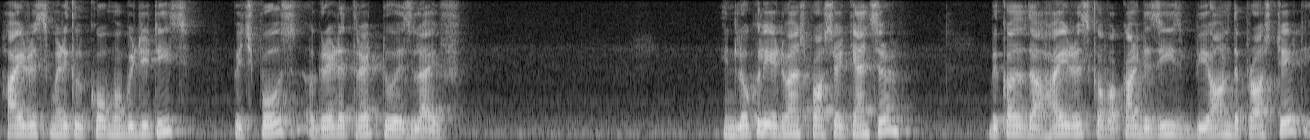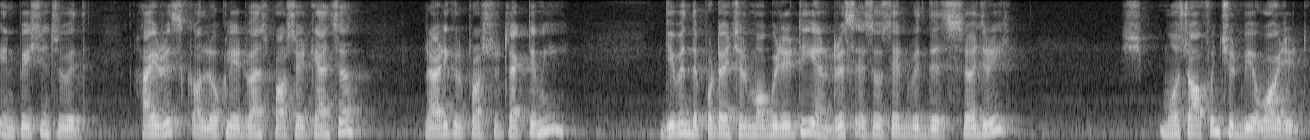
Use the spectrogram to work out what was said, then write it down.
high risk medical comorbidities which pose a greater threat to his life. In locally advanced prostate cancer, because of the high risk of occult disease beyond the prostate in patients with high risk or locally advanced prostate cancer, radical prostatectomy, given the potential morbidity and risk associated with this surgery, most often should be avoided.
